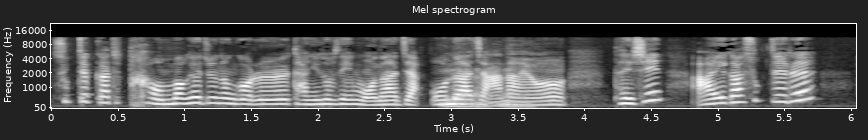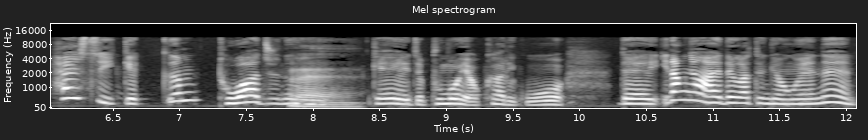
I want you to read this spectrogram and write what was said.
숙제까지 다 엄마가 해주는 거를 담임 선생님은 원하지 원하지 네, 않아요. 대신 아이가 숙제를 할 수 있게끔 도와주는 네. 게 이제 부모의 역할이고, 네 1학년 아이들 같은 경우에는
